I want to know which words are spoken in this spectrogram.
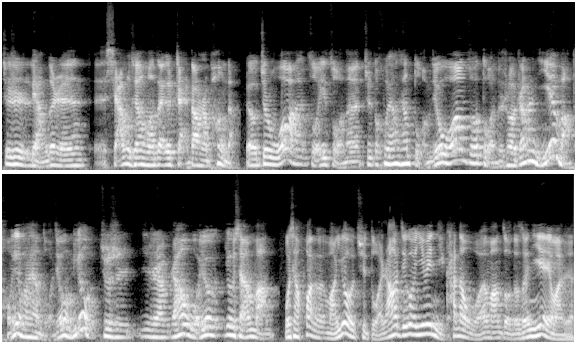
就是两个人呃狭路相逢，在一个窄道上碰的，然后就是我往左一左呢，就是互相想躲嘛。结果我往左躲的时候，正好你也往同一个方向躲，结果我们又就是然然后我又又想往我想换个往右去躲，然后结果因为你看到我往左躲，所以你也往右，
